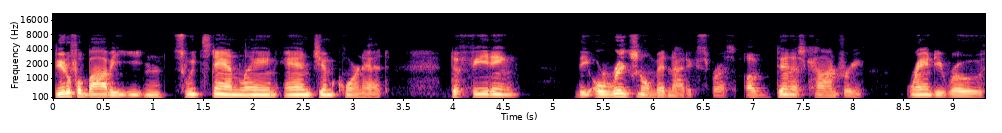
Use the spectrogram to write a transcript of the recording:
Beautiful Bobby Eaton, Sweet Stan Lane, and Jim Cornette defeating the original Midnight Express of Dennis Condrey, Randy Rose,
